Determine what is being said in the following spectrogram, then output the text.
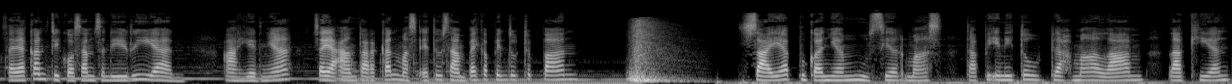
Saya kan di kosan sendirian. Akhirnya, saya antarkan mas itu sampai ke pintu depan. Saya bukannya ngusir, mas. Tapi ini tuh udah malam. Lagian,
